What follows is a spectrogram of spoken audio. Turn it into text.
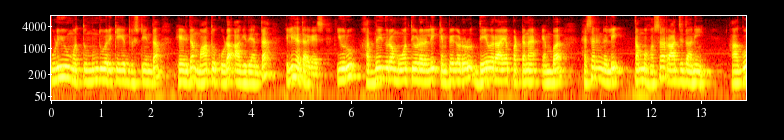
ಉಳಿಯು ಮತ್ತು ಮುಂದುವರಿಕೆಯ ದೃಷ್ಟಿಯಿಂದ ಹೇಳಿದ ಮಾತು ಕೂಡ ಆಗಿದೆ ಅಂತ ಇಲ್ಲಿ ಹೇಳ್ತಾರೆ ಗೈಸ್ ಇವರು ಹದಿನೈದುನೂರ ಮೂವತ್ತೇಳರಲ್ಲಿ ಕೆಂಪೇಗೌಡರು ದೇವರಾಯಪಟ್ಟಣ ಎಂಬ ಹೆಸರಿನಲ್ಲಿ ತಮ್ಮ ಹೊಸ ರಾಜಧಾನಿ ಹಾಗೂ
